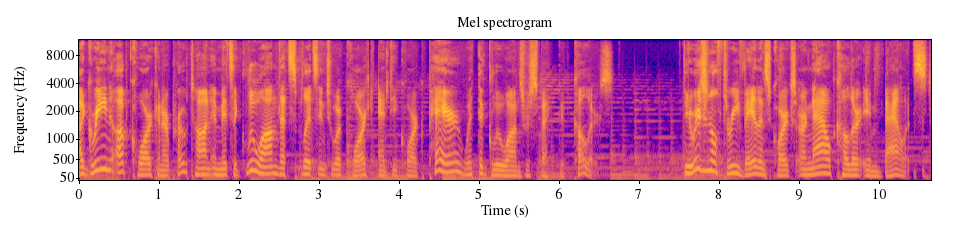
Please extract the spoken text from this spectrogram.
A green up quark in our proton emits a gluon that splits into a quark-antiquark pair with the gluon's respective colors. The original three valence quarks are now color imbalanced.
